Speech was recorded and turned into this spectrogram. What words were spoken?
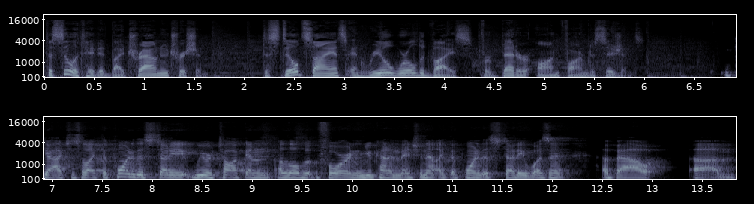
facilitated by Trouw Nutrition. Distilled science and real-world advice for better on-farm decisions. Gotcha. So, like the point of the study, we were talking a little bit before, and you kind of mentioned that like the point of the study wasn't about um,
